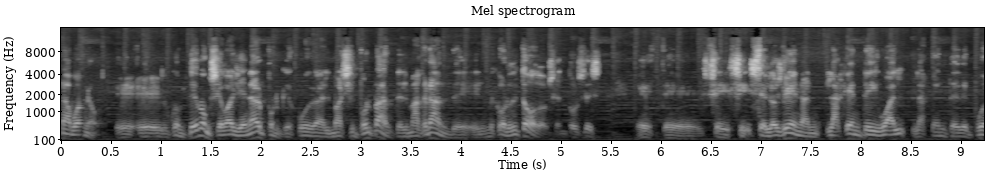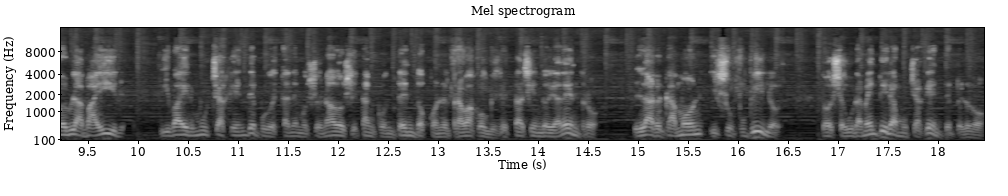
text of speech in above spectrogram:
No, bueno, eh, el Cuauhtémoc se va a llenar porque juega el más importante, el más grande, el mejor de todos. Entonces, este, se, se lo llenan. La gente igual, la gente de Puebla va a ir y va a ir mucha gente porque están emocionados y están contentos con el trabajo que se está haciendo ahí adentro. Larcamón y sus pupilos. Entonces seguramente irá mucha gente, pero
